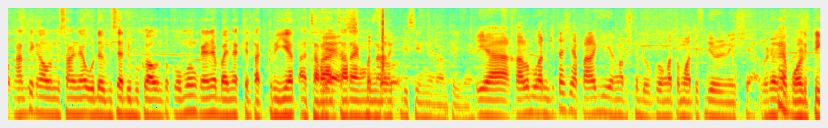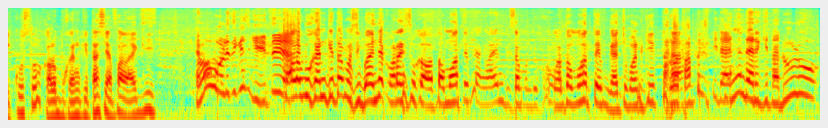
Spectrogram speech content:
nanti kalau misalnya udah bisa dibuka untuk umum, kayaknya banyak kita create acara-acara Yes, yang menarik betul. di sini nantinya. Karena- ya kalau bukan kita siapa lagi yang harus mendukung otomotif di Indonesia? Benar. Eh politikus loh, kalau bukan kita siapa lagi? Emang politiknya segitu ya? Kalau bukan kita masih banyak orang yang suka otomotif yang lain bisa mendukung otomotif, nggak cuma kita. Loh, tapi setidaknya dari kita dulu.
